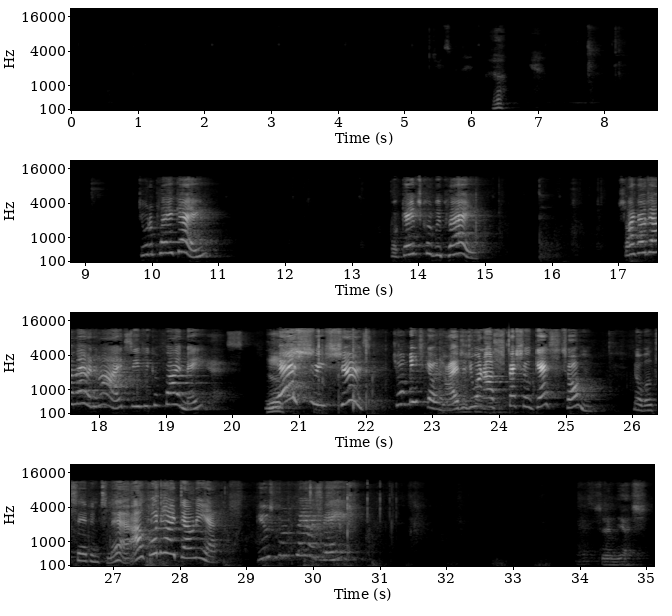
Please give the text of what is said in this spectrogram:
Yeah. Do you want to play a game? What games could we play? Shall I go down there and hide, see if you can find me? Yes. Yes. Yes, we should. Do you want me to go and hide, or do you want our special guest, Tom? No, we'll save him to later. I'll go and hide down here. You come and play with me. Saying yes.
